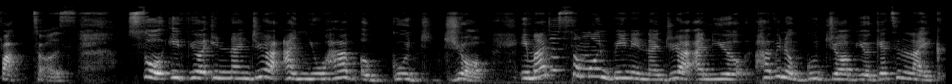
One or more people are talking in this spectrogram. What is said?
factors so if you're in Nigeria and you have a good job, imagine someone being in Nigeria and you're having a good job, you're getting like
